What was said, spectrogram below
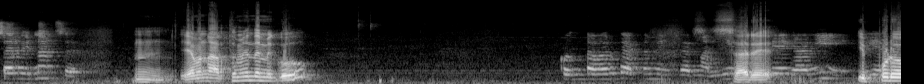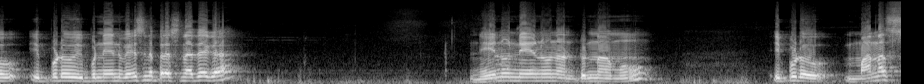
సార్ విన్నాను సార్ ఏమన్నా అర్థమైందా మీకు? సార్. ఇప్పుడు ఇప్పుడు ఇప్పుడు నేను వేసిన ప్రశ్న అదేగా? నేను నేను అంటున్నాము. ఇప్పుడు మనస్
